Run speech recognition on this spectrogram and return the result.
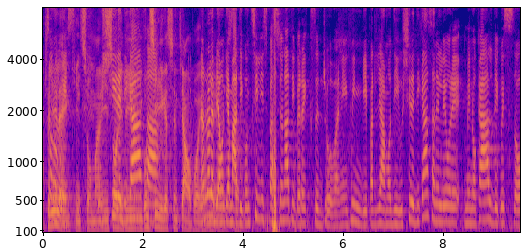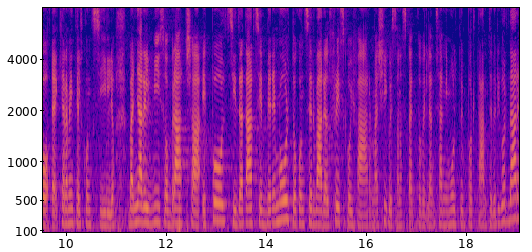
ce li elenchi, questi. insomma, i soliti casa, consigli che sentiamo poi. Noi li abbiamo chiamati consigli spassionati per ex giovani, quindi parliamo di uscire di casa nelle ore meno calde, questo è chiaramente il consiglio, bagnare il viso, braccia e polsi, idratarsi e bere molto, conservare al fresco i farmaci, questo è un aspetto per gli anziani molto importante per ricordare,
